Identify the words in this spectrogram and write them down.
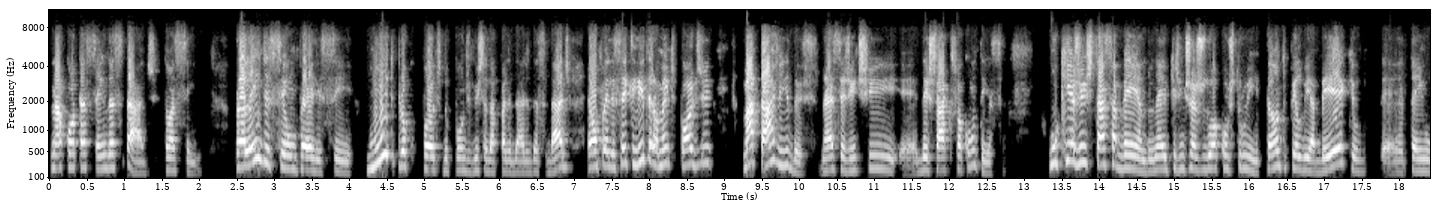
na cota 100 da cidade. Então, assim, para além de ser um PLC muito preocupante do ponto de vista da qualidade da cidade, é um PLC que literalmente pode matar vidas, né, se a gente é, deixar que isso aconteça. O que a gente está sabendo, né, o que a gente ajudou a construir, tanto pelo IAB, que eu é, tenho,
